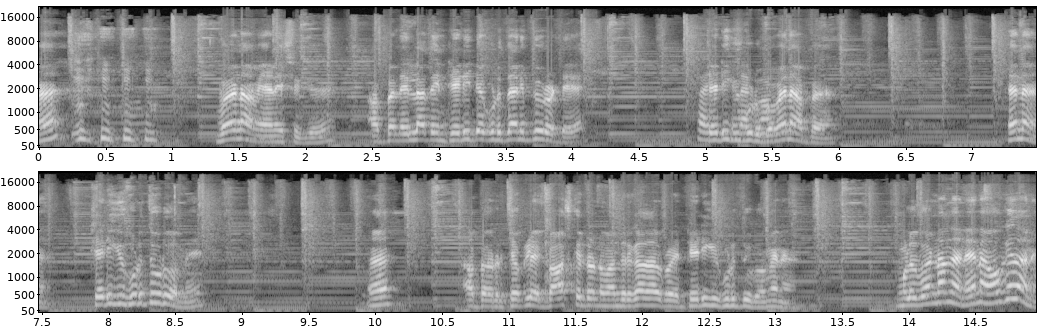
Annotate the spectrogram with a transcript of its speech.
ஆ? வேணாமே அனிஷுக்கு. அப்போ எல்லாத்தையும் டெடிட்ட கொடுத்து அனுப்பி விடட்டே? செடிக்கு கொடுப்போம் வேணா அப்போ? என்ன? செடிக்கு கொடுத்து விடுவோமே? ஆ? அப்போ ஒரு சாக்லேட் பாஸ்கெட் ஒன்று வந்திருக்கா அதை அப்புறம் செடிக்கு கொடுத்து விடுவோம் என்ன? உங்களுக்கு வேணாம் தானே? ஓகே தானே?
